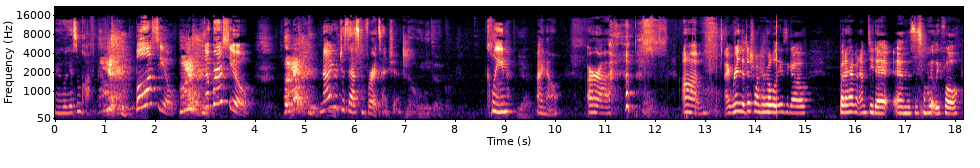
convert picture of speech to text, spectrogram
I'm gonna go get some coffee. Bless you! God bless you! Now you're just asking for attention. No, we need to. Clean. Yeah. I know. Or, uh, um, I ran the dishwasher a couple days ago, but I haven't emptied it, and this is completely full.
